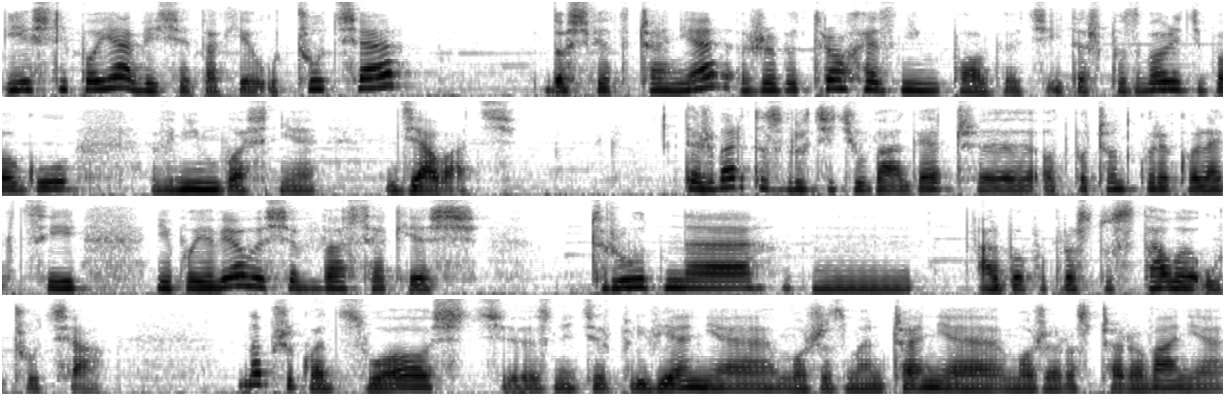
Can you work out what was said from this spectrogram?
i jeśli pojawi się takie uczucie, doświadczenie, żeby trochę z nim pobyć i też pozwolić Bogu w nim właśnie działać. Też warto zwrócić uwagę, czy od początku rekolekcji nie pojawiały się w Was jakieś trudne mm, albo po prostu stałe uczucia. Na przykład złość, zniecierpliwienie, może zmęczenie, może rozczarowanie,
